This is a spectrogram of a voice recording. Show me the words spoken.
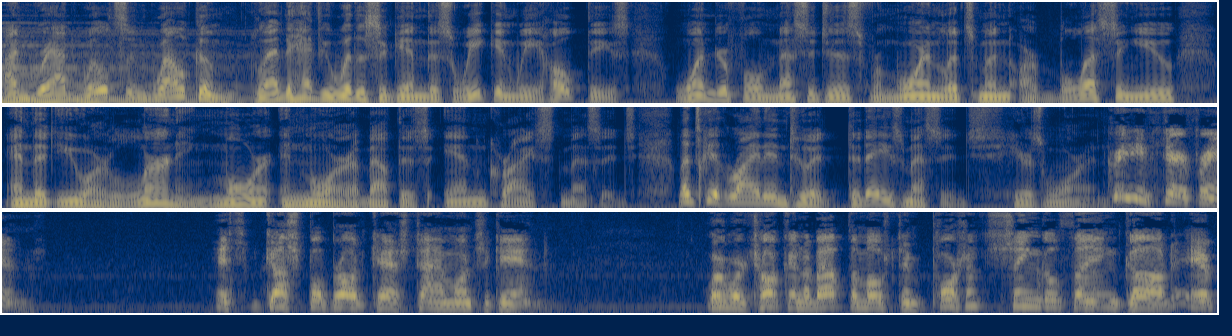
I'm Brad Wilson. Welcome. Glad to have you with us again this week, and we hope these wonderful messages from Warren Litzman are blessing you and that you are learning more and more about this in Christ message. Let's get right into it. Today's message. Here's Warren. Greetings, dear friends. It's gospel broadcast time once again where we're talking about the most important single thing God ever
